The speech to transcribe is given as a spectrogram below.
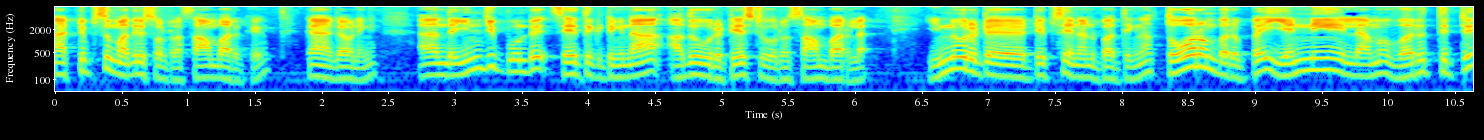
நான் டிப்ஸ் மாதிரி சொல்கிறேன் சாம்பாருக்கு. கவனிங்க. அந்த இஞ்சி பூண்டு சேர்த்துக்கிட்டிங்கன்னா அது ஒரு டேஸ்ட் வரும் சாம்பாரில். இன்னொரு டிப்ஸ் என்னென்னு பார்த்தீங்கன்னா தோரம்பருப்பை எண்ணெயே இல்லாமல் வறுத்துட்டு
